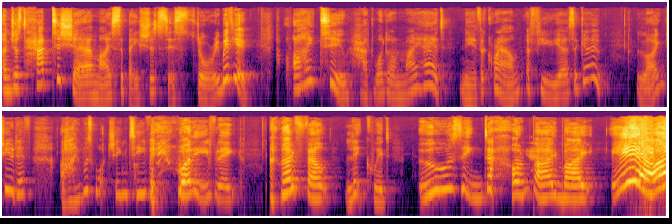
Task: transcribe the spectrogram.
and just had to share my sebaceous cyst story with you. I too had one on my head near the crown a few years ago. Like Judith, I was watching TV one evening and I felt liquid oozing down by my ear.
